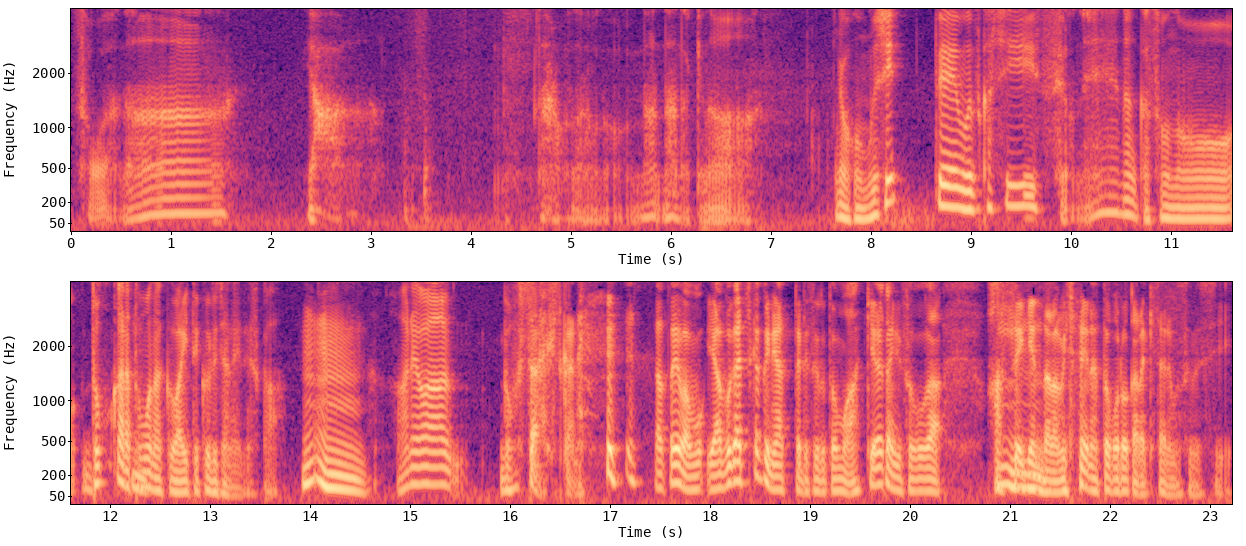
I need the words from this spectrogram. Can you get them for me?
そうだな。いや。ーなるほどなるほど。ななんだっけな。でもこう虫って難しいっすよね。なんかそのどこからともなく湧いてくるじゃないですか、うんうん。あれはどうしたらいいですかね。例えばもう藪が近くにあったりするともう明らかにそこが発生源だろみたいなところから来たりもするし、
